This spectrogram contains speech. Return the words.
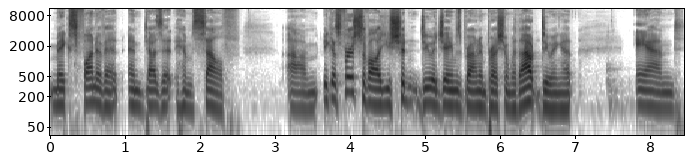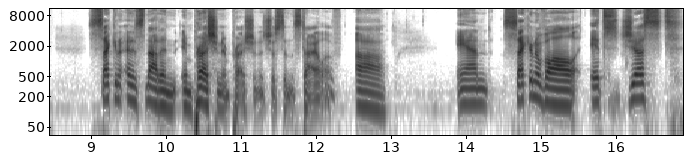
makes fun of it and does it himself. Um, because first of all, you shouldn't do a James Brown impression without doing it, and second, and it's not an impression impression; it's just in the style of. Uh, and second of all, it's just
